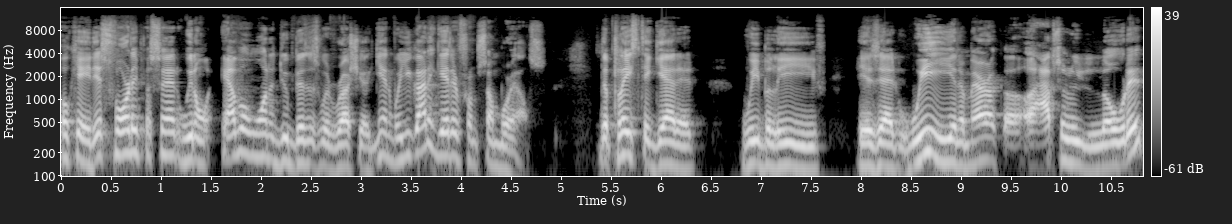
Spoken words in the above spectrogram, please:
okay, this 40%, we don't ever want to do business with Russia again, well, you got to get it from somewhere else. The place to get it, we believe, is that we in America are absolutely loaded.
